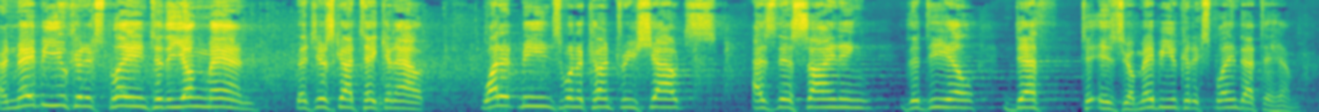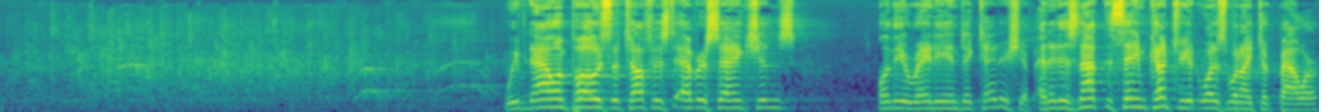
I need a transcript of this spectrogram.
And maybe you could explain to the young man that just got taken out what it means when a country shouts as they're signing the deal, death to Israel. Maybe you could explain that to him. We've now imposed the toughest ever sanctions on the Iranian dictatorship. And it is not the same country it was when I took power.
